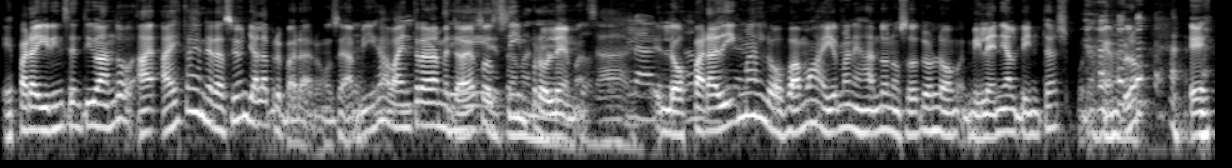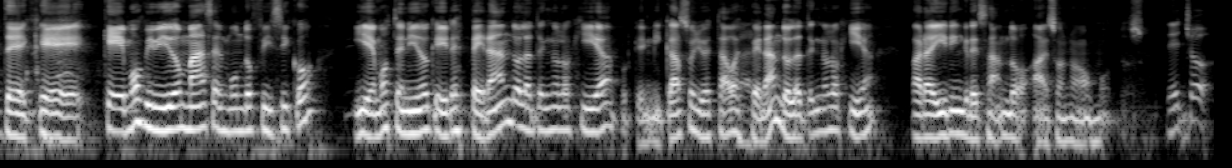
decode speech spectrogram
es para ir incentivando. A, a esta generación ya la prepararon. O sea, mi hija va a entrar al metaverso Sí, sin problemas. Claro. Claro, Los paradigmas los vamos a ir manejando nosotros, los millennial vintage, por ejemplo, este, que, que hemos vivido más el mundo físico y hemos tenido que ir esperando la tecnología, porque en mi caso yo he estado esperando la tecnología para ir ingresando a esos nuevos mundos. De hecho,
